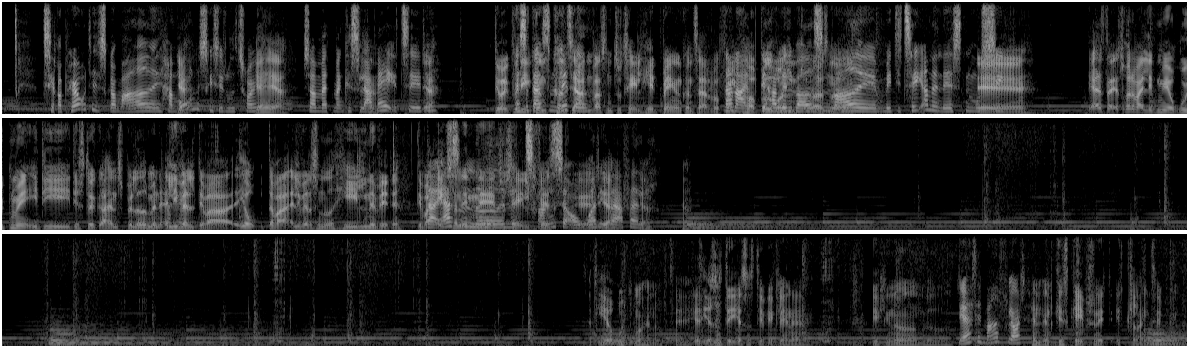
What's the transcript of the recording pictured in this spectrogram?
terapeutisk og meget øh, harmonisk i sit udtryk. Ja, ja, ja. Som at man kan slappe Ja. af til det. Ja. Det var ikke, fordi Altså, der er kon- lidt koncerten var sådan total headbanger-koncert, hvor Nej, folk nej, det hoppede har rundt vel været og sådan noget. meget øh, mediterende næsten musik. Øh, ja, altså, jeg tror, der var lidt mere rytme i de, i de stykker, han spillede, men alligevel, det var, jo, der var alligevel sådan noget helende ved det. Det var der ikke sådan, sådan en uh, total lidt fest. trance over øh, det i hvert fald. Ja. Så de her rytmer, han optager. Jeg, jeg, synes, det, jeg synes, det virkelig, han er virkelig noget, noget Ja, det er meget flot. han, han kan skabe sådan et, et klangtæppe. ikke?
